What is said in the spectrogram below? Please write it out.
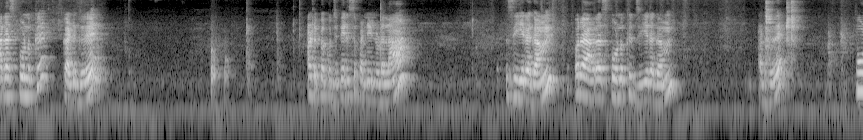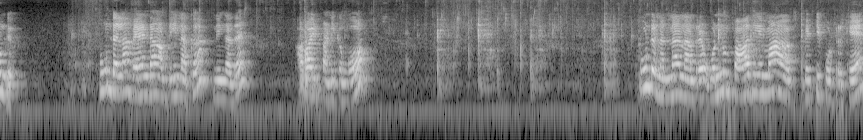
அரை ஸ்பூனுக்கு கடுகு. அடுப்பை கொஞ்சம் பெருசு பண்ணி விடலாம். ஜீரகம் ஒரு அரை ஸ்பூனுக்கு ஜீரகம். அடுத்தது பூண்டு. பூண்டெல்லாம் வேண்டாம் அப்படின்னாக்கா நீங்கள் அதை அவாய்ட் பண்ணிக்கோங்க. பூண்டை நல்லா நான் ஒன்றும் பாதியமாக வெட்டி போட்டிருக்கேன்.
